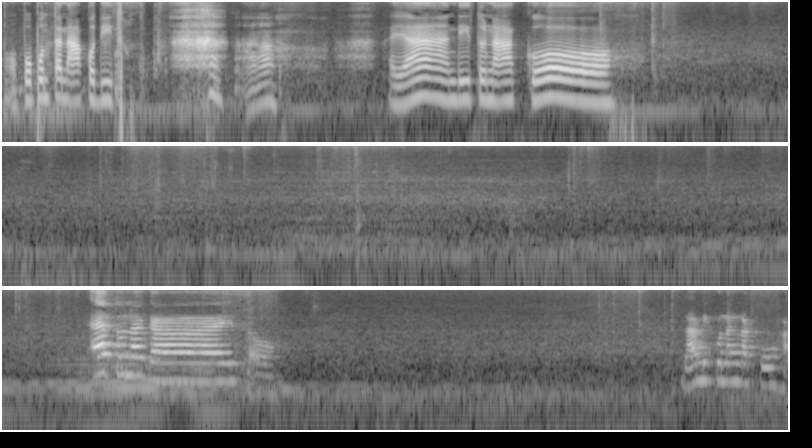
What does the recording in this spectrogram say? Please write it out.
Oh, pupunta na ako dito. ah. Ayan, dito na ako. Eto na guys. Oh. Nang nakuha.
